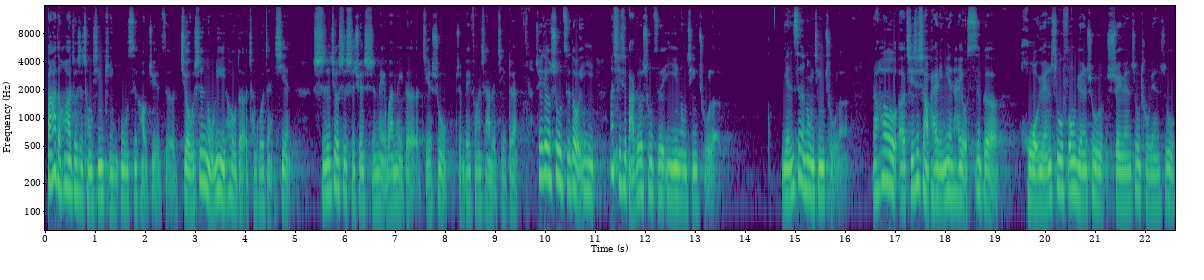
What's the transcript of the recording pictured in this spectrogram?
八的话就是重新评估、思考、抉择；九是努力以后的成果展现；十就是十全十美、完美的结束，准备放下的阶段。所以这个数字都有意义。那其实把这个数字的意义弄清楚了，颜色弄清楚了，然后呃，其实小牌里面还有四个火元素、风元素、水元素、土元素，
